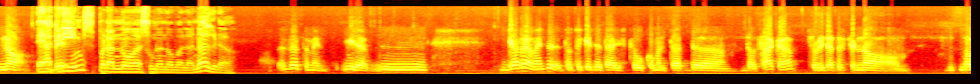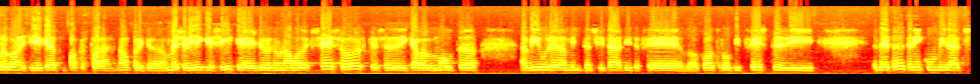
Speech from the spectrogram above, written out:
No. Hi ha crims, però no és una novel·la negra. Exactament. Mira, mm, jo realment, tots aquests detalls que heu comentat de, del Zaka, la veritat és que no, no el reconeixia que era tampoc estona, no? Perquè, home, sabia que sí, que ell era un home d'accessos, que se dedicava molt a, a viure amb intensitat i de fer el qualsevol tipus de festes i de, de tenir convidats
